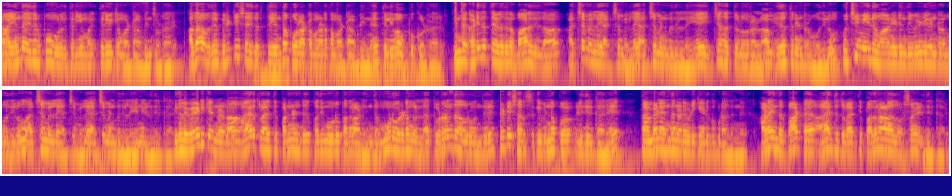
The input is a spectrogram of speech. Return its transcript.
நான் எந்த எதிர்ப்பும் உங்களுக்கு தெரியும் தெரிவிக்க மாட்டேன் அப்படின்னு சொல்றாரு. அதாவது பிரிட்டிஷை எதிர்த்து எந்த போராட்டமும் நடத்த மாட்டேன் அப்படின்னு தெளிவா ஒப்புக்கொள்றாரு. இந்த கடிதத்தை எழுதின பாரதி தான் அச்சமில்லை அச்சமில்லை அச்சம் என்பதில்லையே இச்சகத்துள்ளோரெல்லாம் எதிர்த்து நின்ற போதிலும் உச்சி மீது வானிடிந்து வீழுகின்ற போதிலும் அச்சமில்லை அச்சமில்லை அச்சம் என்பதில்லைன்னு எழுதியிருக்காரு. இதுல வேடிக்கை என்னன்னா ஆயிரத்தி தொள்ளாயிரத்தி பன்னெண்டு பதிமூணு பதினாலு இந்த மூணு வருடங்கள்ல தொடர்ந்து அவர் வந்து பிரிட்டிஷ் அரசுக்கு விண்ணப்பம் எழுதியிருக்காரு. தான் மேல எந்த நடவடிக்கை எடுக்கக்கூடாதுன்னு. ஆனா இந்த பாட்டை ஆயிரத்தி தொள்ளாயிரத்தி பதினாலாவது வருஷம் எழுதியிருக்காரு.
